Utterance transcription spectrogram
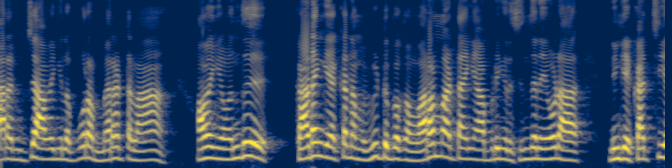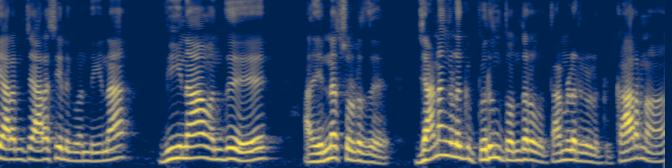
ஆரம்பித்து அவங்கள பூரா மிரட்டலாம். அவங்க வந்து கடன் கேட்க நம்ம வீட்டு பக்கம் வரமாட்டாங்க அப்படிங்கிற சிந்தனையோடு நீங்கள் கட்சி ஆரம்பித்து அரசியலுக்கு வந்தீங்கன்னா வீணாக வந்து அது என்ன சொல்கிறது ஜனங்களுக்கு பெரும் தொந்தரவு தமிழர்களுக்கு. காரணம்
